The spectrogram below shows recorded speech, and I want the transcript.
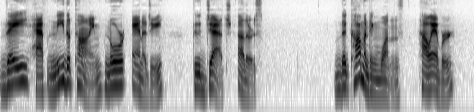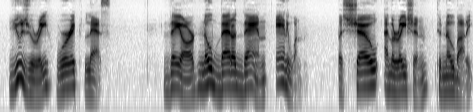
They have neither time nor energy to judge others. The commenting ones, however, usually work less. they are no better than anyone, but show admiration to nobody.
